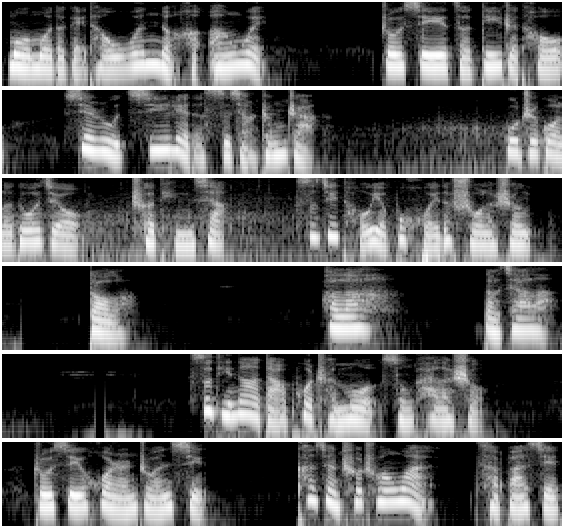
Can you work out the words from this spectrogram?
默默地给他温暖和安慰。朱熹则低着头，陷入激烈的思想挣扎。不知过了多久，车停下。司机头也不回的说了声：“到了。”好了，到家了。斯提娜打破沉默，松开了手。朱熹豁然转醒，看向车窗外，才发现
